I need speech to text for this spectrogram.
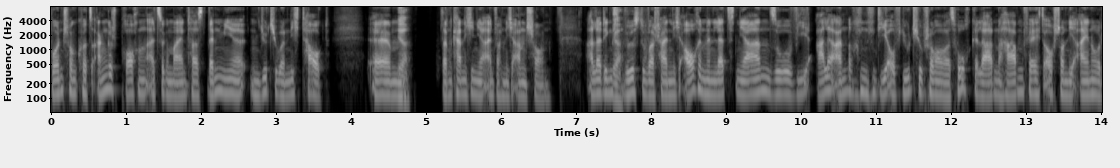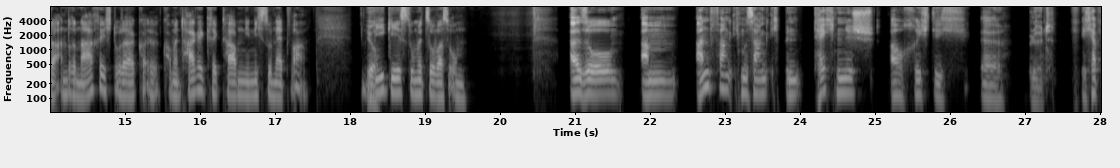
vorhin schon kurz angesprochen, als du gemeint hast, wenn mir ein YouTuber nicht taugt, ähm, Ja. dann kann ich ihn ja einfach nicht anschauen. Allerdings Ja. wirst du wahrscheinlich auch in den letzten Jahren, so wie alle anderen, die auf YouTube schon mal was hochgeladen haben, vielleicht auch schon die eine oder andere Nachricht oder Ko äh, Kommentar gekriegt haben, die nicht so nett war. Jo. Wie gehst du mit sowas um? Also am Anfang, ich muss sagen, ich bin technisch auch richtig äh, blöd. Ich habe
